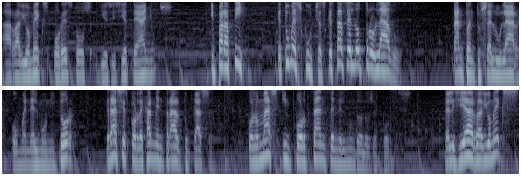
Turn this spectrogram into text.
a Radio Mex por estos 17 años. Y para ti, que tú me escuchas, que estás del otro lado, tanto en tu celular como en el monitor. Gracias por dejarme entrar a tu casa con lo más importante en el mundo de los deportes. Felicidades Radio Mex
